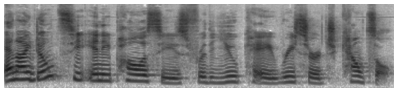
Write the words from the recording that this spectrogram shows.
and I don't see any policies for the UK Research Council.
